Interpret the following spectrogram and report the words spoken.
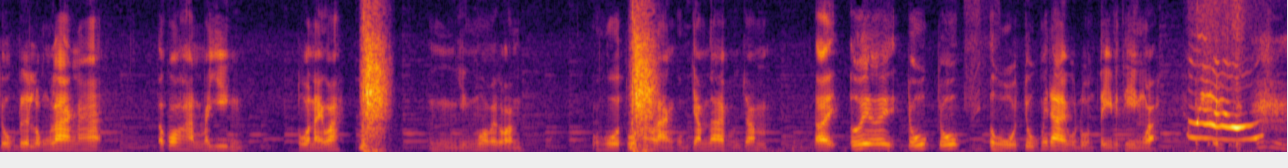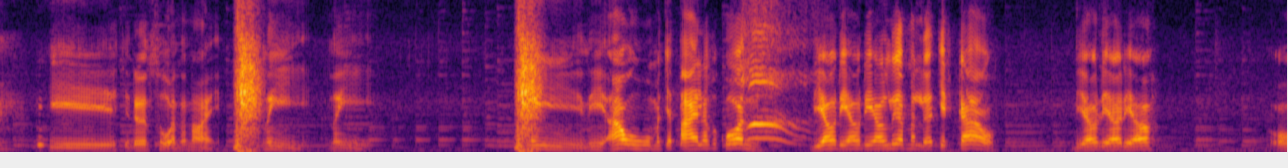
จุกเดินลงล่างนะฮะ แล้วก็หันมายิง ตัวไหนวะอืมยิงมั่วไปก่อน โอ้โห ตัวข้างหลังผมจำได้ ผมจำเอ้ยเอ้ยเอ้ยจุกจุกโอ้โห จุกไม่ได้ผมโดนตีไปทิ้งว่ะ อีจะเดินสวนซะหน่อย นี่นี่นี่นี่เอ้ามันจะตายแล้วทุกคน เดี๋ยวเดี๋ยวเดี๋ยวเลือดมันเหลือเจ็ดเก้าเดี๋ยวเดี๋ยวเดี๋ยวโอ้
